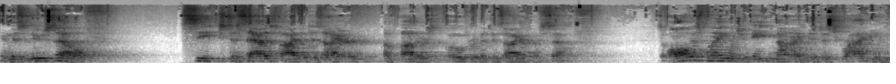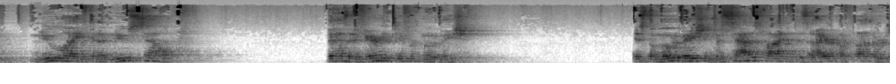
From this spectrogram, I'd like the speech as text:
And this new self seeks to satisfy the desire of others over the desire of self. So all this language in 8 and 9 is describing new life and a new self that has a very different motivation. It's the motivation to satisfy the desire of others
